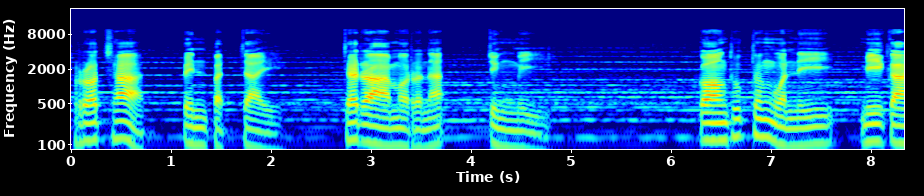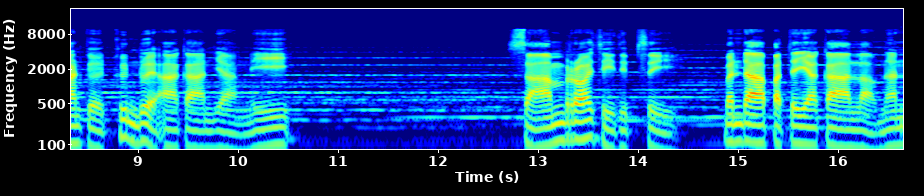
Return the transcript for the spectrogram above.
เพราะชาติเป็นปัจจัย ชรามรณะจึงมี กองทุกทั้งมวลนี้มีการเกิดขึ้นด้วยอาการอย่างนี้ 344 บรรดาปัจจัยการเหล่านั้น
